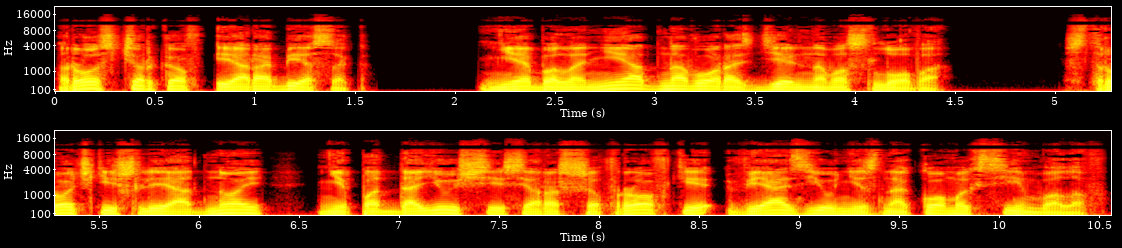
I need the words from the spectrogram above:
росчерков и арабесок. Не было ни одного раздельного слова. Строчки шли одной, не поддающейся расшифровке вязью незнакомых символов.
